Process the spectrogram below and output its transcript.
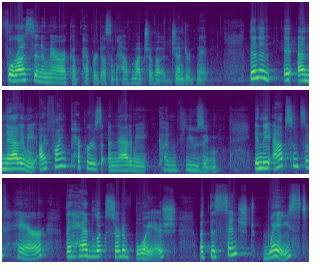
for us in America, Pepper doesn't have much of a gendered name. Then an, anatomy. I find Pepper's anatomy confusing. In the absence of hair, the head looks sort of boyish, but the cinched waist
